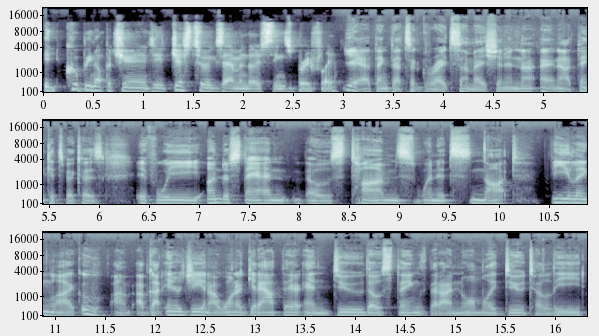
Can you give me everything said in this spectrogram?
it could be an opportunity just to examine those things briefly. Yeah, I think that's a great summation. And I, and I think it's because if we understand those times when it's not feeling like, ooh, I've got energy and I want to get out there and do those things that I normally do to lead,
